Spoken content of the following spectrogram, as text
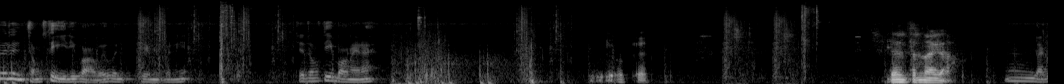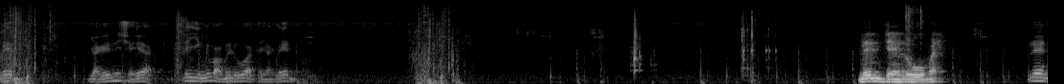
อ้ยเล่นสองสี่ดีกว่าเว้ยวันเกมวันนี้ เจอสองสี่บอกหน่อยนะ โอเค เล่นสนอยเหรออืมอยากเล่น อยากเล่นเฉยๆอะได้ยิงหรือเปล่าไม่รู้อะแต่อยากเล่น เล่นเจรูไหมเล่น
